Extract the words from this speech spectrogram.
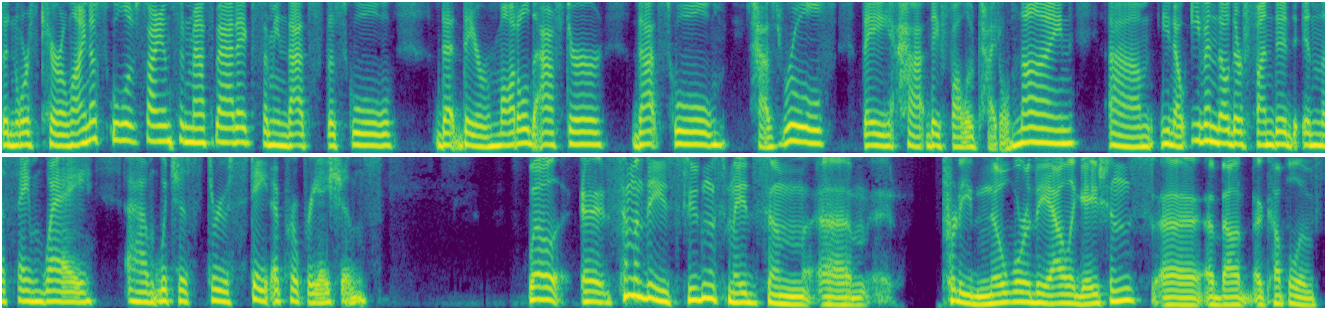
the North Carolina School of Science and Mathematics. I mean, that's the school that they are modeled after. That school has rules. They have they follow Title IX. Um, you know, even though they're funded in the same way, um, which is through state appropriations. Well, uh, some of these students made some um, pretty noteworthy allegations uh, about a couple of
